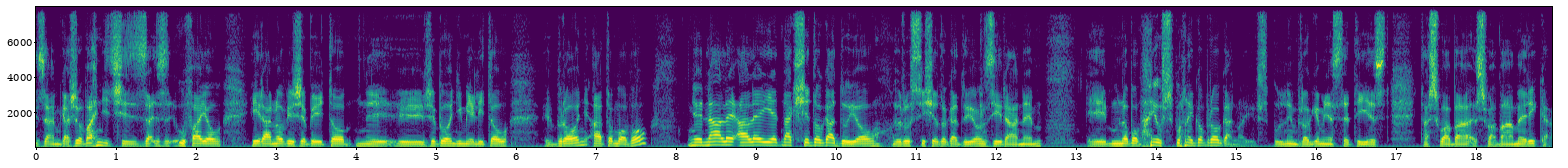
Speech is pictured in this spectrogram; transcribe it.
zaangażowani, czy za, ufają Iranowi, żeby, to, żeby oni mieli tą broń atomową. No ale, ale jednak się dogadują, Rusy się dogadują z Iranem, y, no bo mają wspólnego wroga. No i wspólnym wrogiem niestety jest ta słaba, słaba Ameryka.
